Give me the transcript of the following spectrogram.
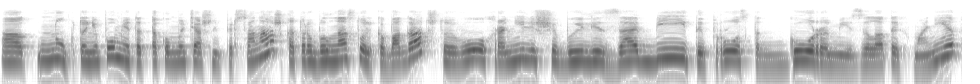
А, ну, кто не помнит, это такой мультяшный персонаж, который был настолько богат, что его хранилища были забиты просто горами золотых монет,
